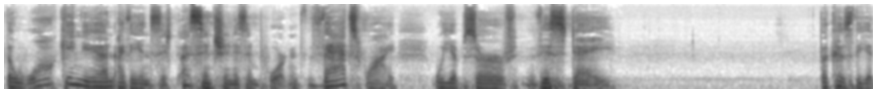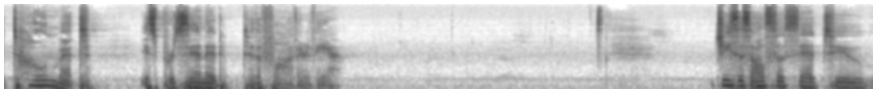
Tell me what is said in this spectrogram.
the walking in by the ascension is important. That's why we observe this day. Because the atonement is presented to the Father there. Jesus also said to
